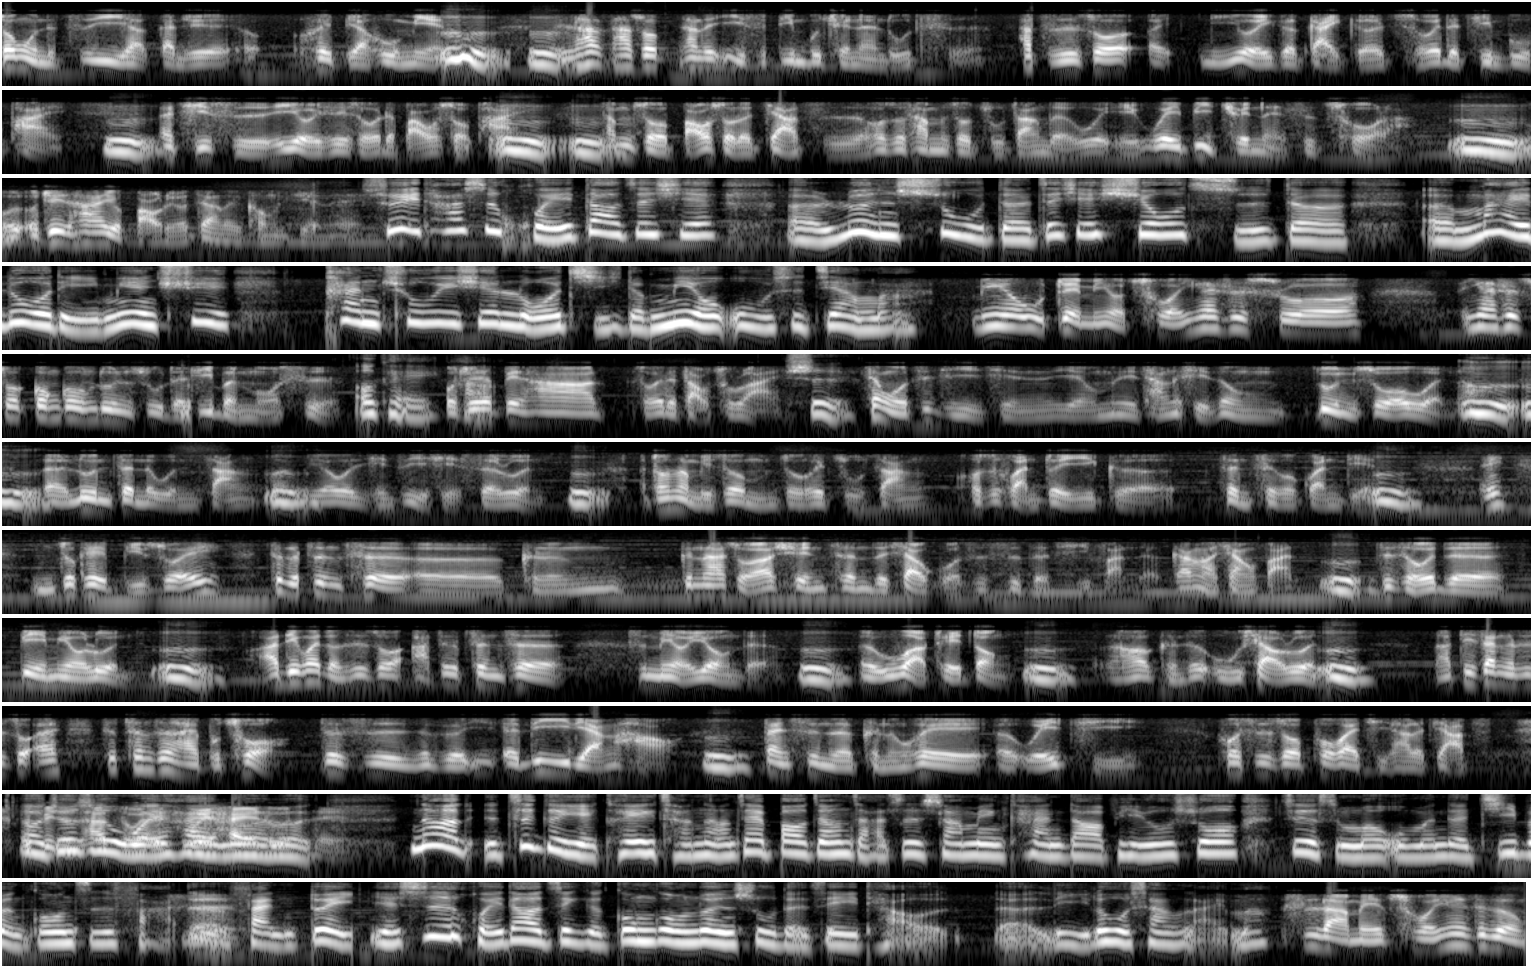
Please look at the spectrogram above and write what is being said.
中文的字义啊，感觉会比较负面。嗯嗯，他他说他的意思并不全然如此，他只是说，哎，你有一个改革所谓的进步派，嗯，那其实也有一些所谓的保守派，嗯嗯，他们所保守的价值，或者说他们所主张的，未也未必全然是错啦。嗯，我我觉得他有保留这样的空间呢。所以他是回到这些呃论述的这些修辞的呃脉络里面去看出一些逻辑的谬误，是这样吗？谬误对，没有错，应该是说。应该是说公共论述的基本模式。OK，我觉得被他所谓的找出来。是，像我自己以前也，我们也常写这种论说文，嗯嗯，呃，论证的文章。嗯，比如我以前自己写社论，嗯，通常比如说我们都会主张或是反对一个政策或观点。嗯，哎，你就可以比如说，哎，这个政策呃，可能跟他所要宣称的效果是适得其反的，刚好相反。嗯，这所谓的别谬论。嗯，啊，另外一种是说啊，这个政策。是没有用的，嗯，呃，无法推动，嗯，然后可能是无效论，嗯，然后第三个是说，哎，这政策还不错，这是那个呃利益良好，嗯，但是呢，可能会呃危及，或是说破坏其他的价值，哦，就是危害论。那这个也可以常常在报章杂志上面看到，比如说这个什么我们的基本工资法的反对，也是回到这个公共论述的这一条呃理路上来吗？是啊，没错，因为这个。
